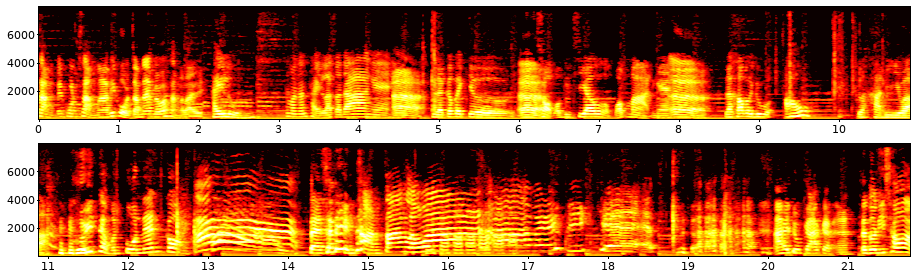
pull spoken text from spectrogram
สั่งเป็นคนสั่งมาพี่โกจำได้ไหมว่าสั่งอะไร ให้หลุนวันนั้นถ่ายลาซาด้าไง อ่า แล้วก็ไปเจอเออ ช็อปออฟฟิเชียลกับป๊อปมาร์ทไง เออ แล้วเข้าไปดู เอ้า ราคาดีว่ะ เฮ้ยแต่มันตัวแน่นกล่องอ้าวแต่ฉันเห็นฐานตั้งแล้วว่าไม่ได้ซีเกตอะให้ดูการ์ดกันอะ แต่ตัวนี้ชอบ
